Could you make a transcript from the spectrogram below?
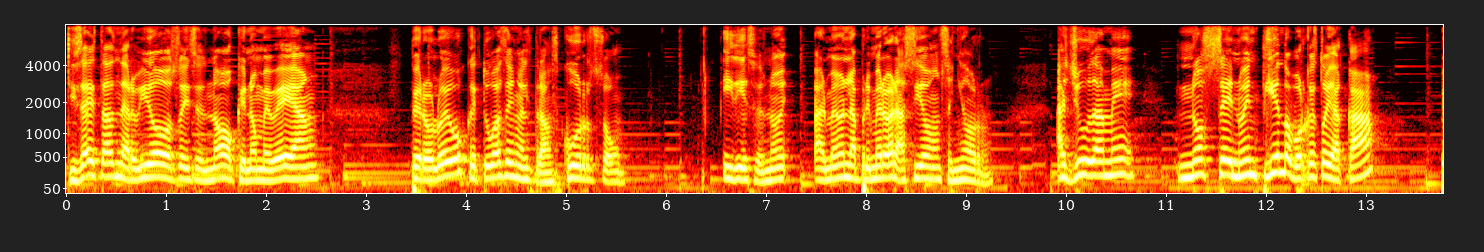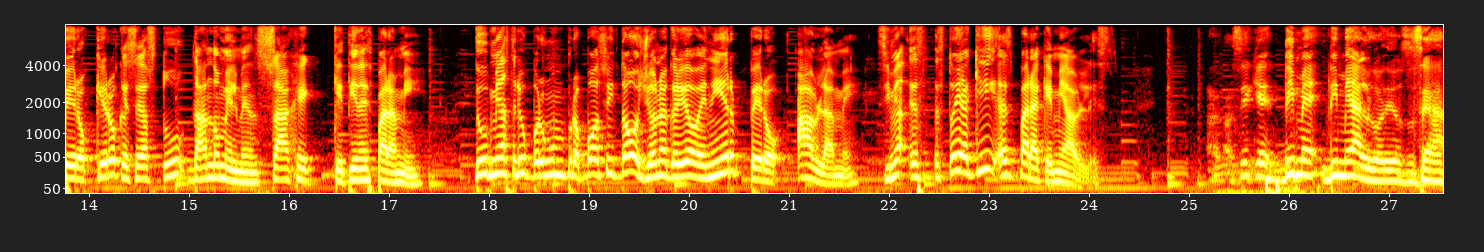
Quizás estás nervioso y dices, no, que no me vean. Pero luego que tú vas en el transcurso y dices, no, al menos en la primera oración, Señor, ayúdame. No sé, no entiendo por qué estoy acá, pero quiero que seas tú dándome el mensaje que tienes para mí. Tú me has traído por un propósito, yo no he querido venir, pero háblame. Si me estoy aquí es para que me hables. Así que dime, dime algo, Dios. O sea,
